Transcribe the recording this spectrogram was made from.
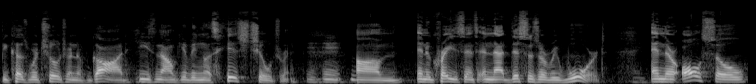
because we're children of God. He's now giving us his children Mm-hmm. um, in a crazy sense, and that this is a reward. And they're also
